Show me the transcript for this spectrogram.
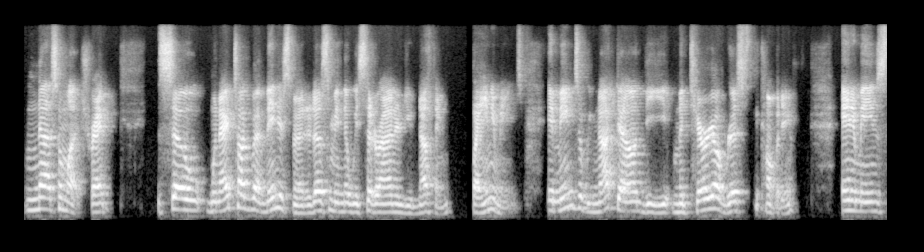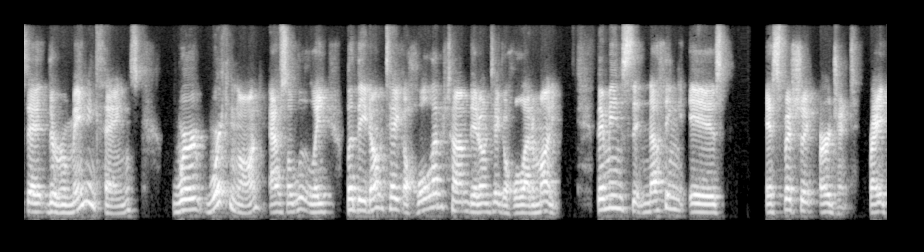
not so much, right? So when I talk about management, it doesn't mean that we sit around and do nothing by any means. It means that we knock down the material risk to the company, and it means that the remaining things we're working on, absolutely, but they don't take a whole lot of time. They don't take a whole lot of money. That means that nothing is especially urgent, right?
